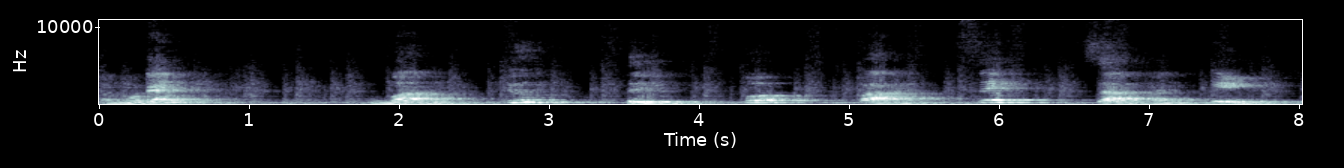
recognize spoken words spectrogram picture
One more time. One, two, three, four, five, six, seven, eight.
